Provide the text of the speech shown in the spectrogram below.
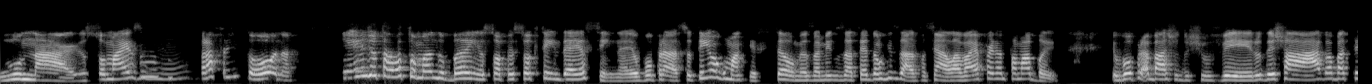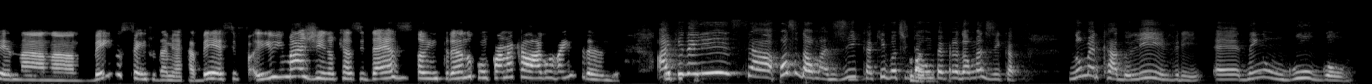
lunar, eu sou mais um uhum. pra frentona. E aí, onde eu tava tomando banho, eu sou a pessoa que tem ideia assim, né? Eu vou pra. Se eu tenho alguma questão, meus amigos até dão risada. Falam assim, ah, lá vai a Fernanda tomar banho. Eu vou para baixo do chuveiro, deixo a água bater na, na, bem no centro da minha cabeça e eu imagino que as ideias estão entrando conforme aquela água vai entrando. Ai, que delícia! Posso dar uma dica aqui? Vou te interromper para dar uma dica. No Mercado Livre, é, nem um Google,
